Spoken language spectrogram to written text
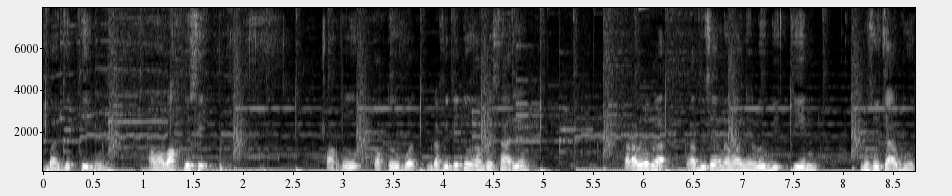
Budgeting. Sama waktu sih. Waktu waktu buat graffiti tuh hampir seharian. Karena lu nggak nggak bisa yang namanya lu bikin musuh cabut.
